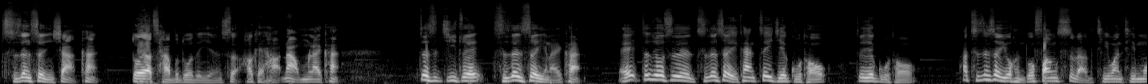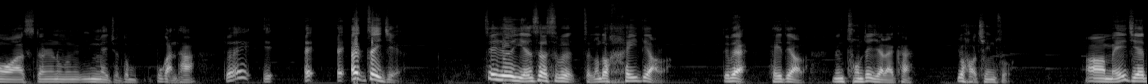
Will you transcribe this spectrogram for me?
磁振摄影下看。都要差不多的颜色。OK，好，那我们来看，这是脊椎磁振摄影来看，哎，这就是磁振摄影，看这一节骨头，这些骨头，它磁振摄影有很多方式了，T1、T-MO 啊，Sternum image 都不管它，就哎哎哎哎这一节，这一节的颜色是不是整个都黑掉了，对不对？黑掉了，你从这节来看又好清楚啊，每一节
